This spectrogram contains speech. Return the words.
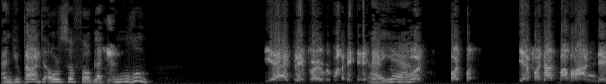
And you played also for Black Uhuru. Yeah, I played for everybody. Ah, yeah. But but but yeah, for that Bob Andy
